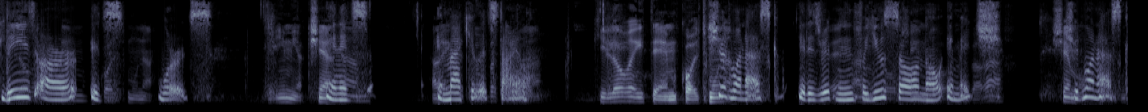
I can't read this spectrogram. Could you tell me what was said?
These are its words in its immaculate style. Should one ask, it is written, for you saw no image. Should one ask,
